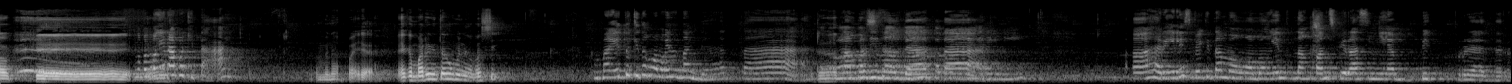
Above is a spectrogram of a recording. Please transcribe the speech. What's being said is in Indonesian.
Oke. Ngomongin apa kita? Ngomongin apa ya? Eh kemarin kita ngomongin apa sih? Kemarin itu kita ngomongin tentang data. Data. Tentang personal data. hari ini? Eh, hari ini sebenarnya kita mau ngomongin tentang konspirasinya Big Brother.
